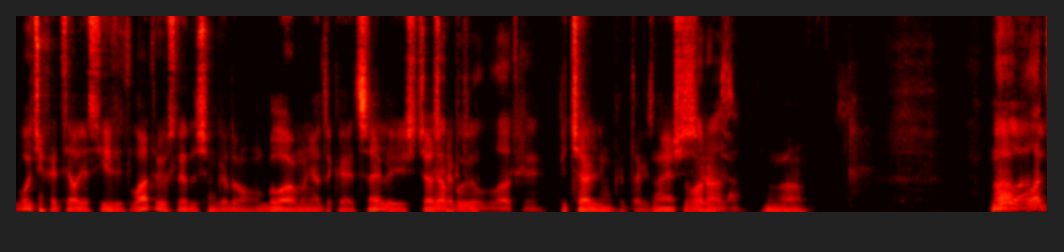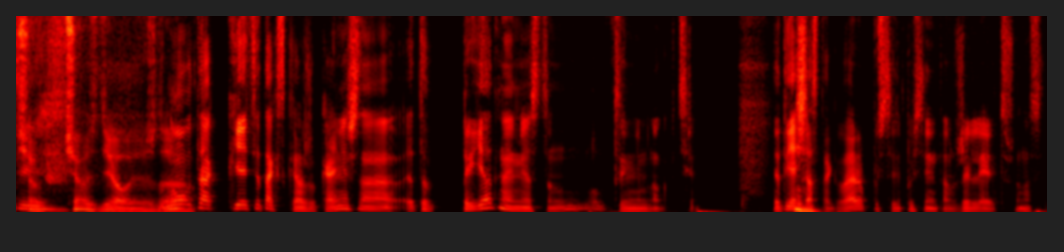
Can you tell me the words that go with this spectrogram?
очень хотел я съездить в Латвию в следующем году. Была у меня такая цель, и сейчас Я как-то был в Латвии печальненько, так знаешь. два раза. Да. Ну А, ладно, Латвии- что сделаешь, да. Ну, так, я тебе так скажу. Конечно, это приятное место, ну, ну, ты немного потерял. Это я сейчас так говорю, пусть, они- пусть они там жалеют, что у нас...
